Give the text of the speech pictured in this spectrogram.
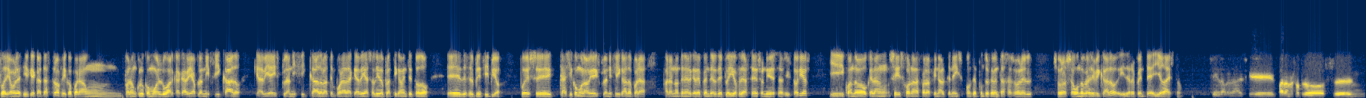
podríamos decir que catastrófico para un para un club como el Luarca que había planificado que habíais planificado la temporada, que había salido prácticamente todo eh, desde el principio, pues eh, casi como lo habíais planificado para, para no tener que depender de playoff de ascenso ni de esas historias. Y cuando quedan seis jornadas para el final, tenéis 11 puntos de ventaja sobre el, sobre el segundo clasificado y de repente llega esto. Sí, la verdad es que para nosotros eh,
